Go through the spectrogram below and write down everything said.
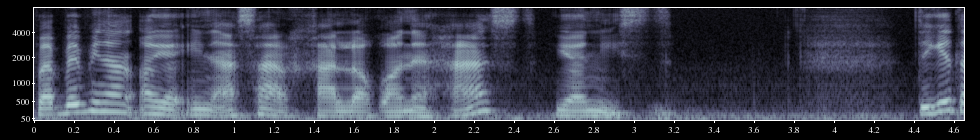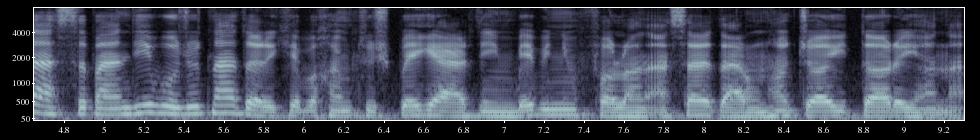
و ببینن آیا این اثر خلاقانه هست یا نیست. دیگه دستبندی وجود نداره که بخوایم توش بگردیم ببینیم فلان اثر در اونها جایی داره یا نه.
